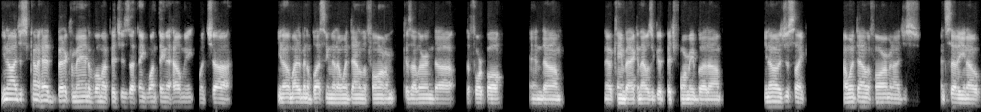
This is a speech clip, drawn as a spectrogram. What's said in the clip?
you know, I just kind of had better command of all my pitches. I think one thing that helped me, which uh, you know, might have been a blessing that I went down to the farm because I learned uh, the forkball, and um, you know, came back and that was a good pitch for me. But um, you know, it was just like I went down the farm and I just instead of you know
